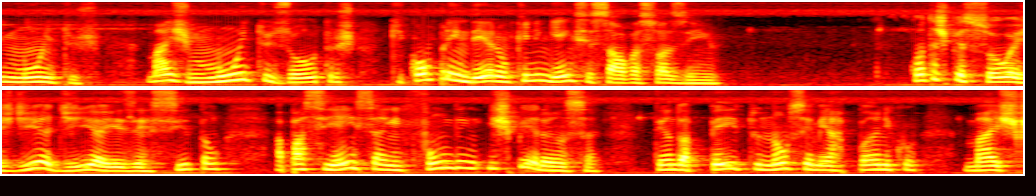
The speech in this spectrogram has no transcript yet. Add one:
e muitos mas muitos outros que compreenderam que ninguém se salva sozinho. Quantas pessoas dia a dia exercitam a paciência e infundem esperança, tendo a peito não semear pânico, mas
